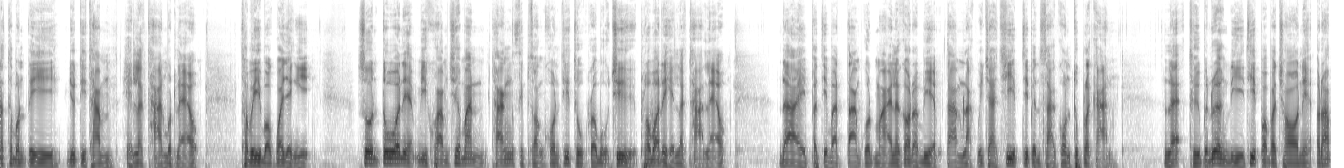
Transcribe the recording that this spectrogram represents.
รัฐมนตรียุติธรรมเห็นหลักฐานหมดแล้ว ทวีบอกว่าอย่างนี้ ส่วนตัวเนี่ยมีความเชื่อมั่นทั้ง 12 คนที่ถูกระบุชื่อ เพราะว่าได้เห็นหลักฐานแล้ว ได้ปฏิบัติตามกฎหมายแล้วก็ระเบียบตามหลักวิชาชีพที่เป็นสากลทุกประการ และถือเป็นเรื่องดีที่ปปชเนี่ยรับ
